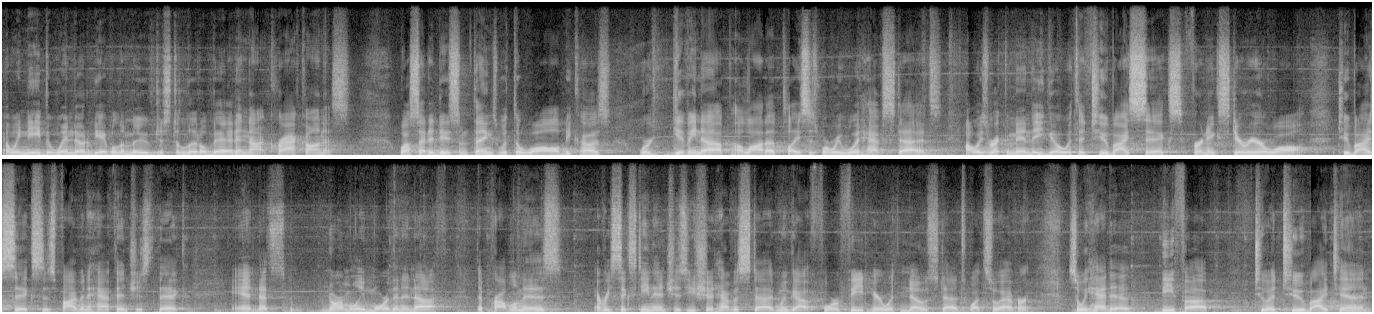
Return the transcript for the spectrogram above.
and we need the window to be able to move just a little bit and not crack on us. We also had to do some things with the wall because we're giving up a lot of places where we would have studs. I always recommend that you go with a 2 by 6 for an exterior wall. 2 by 6 is 5.5 inches thick, and that's normally more than enough. The problem is every 16 inches you should have a stud. We've got 4 feet here with no studs whatsoever. So we had to beef up to a 2 by 10.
